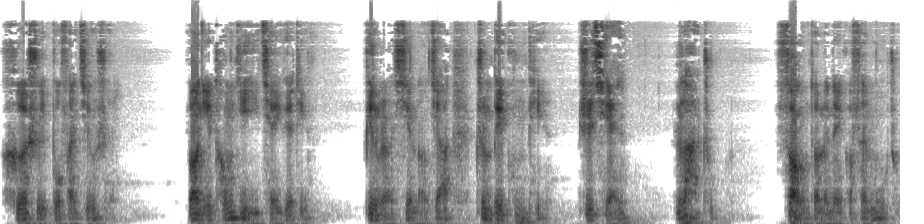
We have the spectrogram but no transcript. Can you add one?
河水不犯井水。望你同意以前约定，并让新郎家准备贡品、纸钱、蜡烛，放到了那个坟墓中。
